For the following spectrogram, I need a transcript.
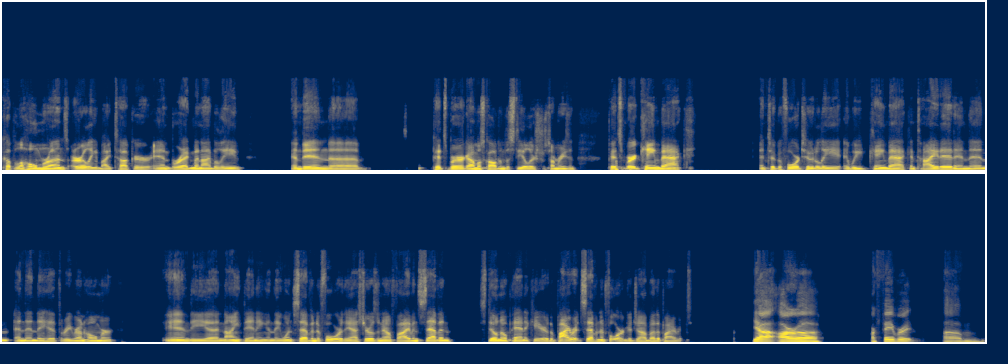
a couple of home runs early by Tucker and Bregman, I believe, and then uh, Pittsburgh. I almost called them the Steelers for some reason. Pittsburgh came back and took a four two to lead, and we came back and tied it, and then and then they hit a three run homer in the uh, ninth inning, and they won seven to four. The Astros are now five and seven. Still no panic here. The Pirates seven and four. Good job by the Pirates. Yeah, our uh our favorite um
